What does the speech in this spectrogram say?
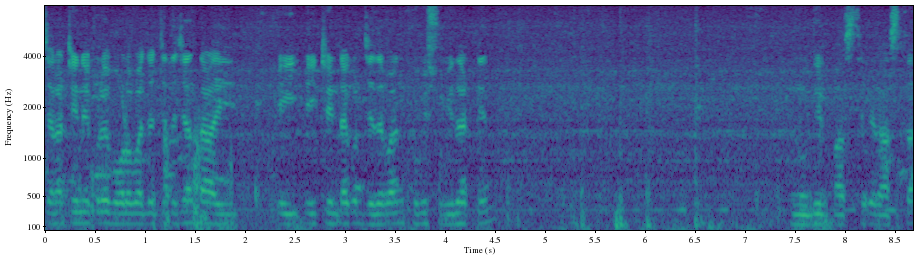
যারা ট্রেনে করে বড় বাজার যেতে চান, তারা এই এই এই ট্রেনটা করে যেতে পারেন, খুবই সুবিধার ট্রেন নদীর পাশ থেকে রাস্তা।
